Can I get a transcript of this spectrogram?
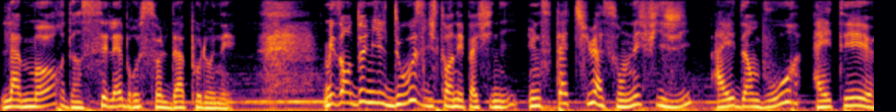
la mort d'un célèbre soldat polonais. Mais en 2012, l'histoire n'est pas finie. Une statue à son effigie à Édimbourg a été euh,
